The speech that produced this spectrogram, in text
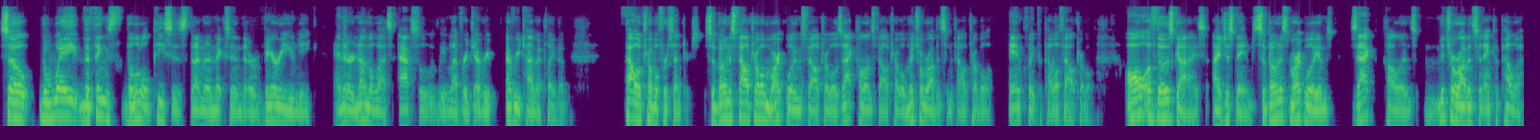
So the way the things the little pieces that i'm going to mix in that are very unique and that are nonetheless absolutely leverage every every time i play them foul trouble for centers. Sabonis foul trouble, Mark Williams foul trouble, Zach Collins foul trouble, Mitchell Robinson foul trouble, and Clint Capela foul trouble. All of those guys I just named, Sabonis, Mark Williams, Zach Collins, Mitchell Robinson, and Capela,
